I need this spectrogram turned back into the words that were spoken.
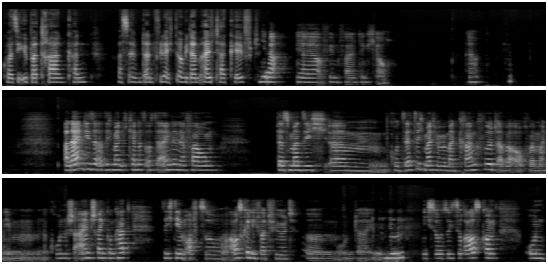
quasi übertragen kann, was einem dann vielleicht auch wieder im Alltag hilft. Ja, ja, ja, auf jeden Fall, denke ich auch. Ja. Allein diese, also ich meine, ich kenne das aus der eigenen Erfahrung, dass man sich ähm, grundsätzlich, manchmal wenn man krank wird, aber auch wenn man eben eine chronische Einschränkung hat, sich dem oft so ausgeliefert fühlt ähm, und da eben mhm. nicht so, sich so rauskommt. Und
